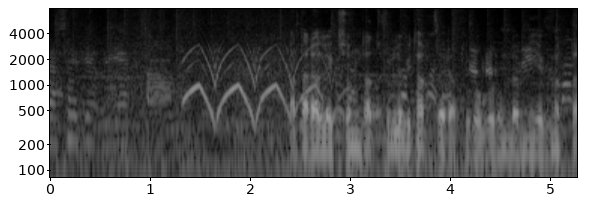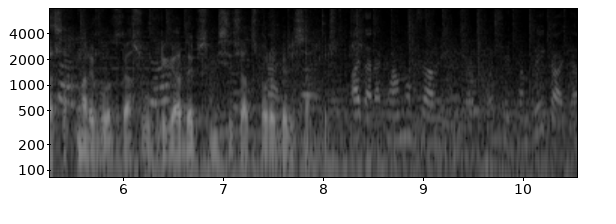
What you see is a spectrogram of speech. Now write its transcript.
გასაგებია. პატარა ლექსომ დაწვრილებით აღწერა თუ როგორ უნდა მიეგნოთ დასახმარებლად გასულ ბრიგადებს მისი საცხოვრებელი სახლისთვის. პატარა გამოგზავნილია უკვე შეთან ბრიგადა.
